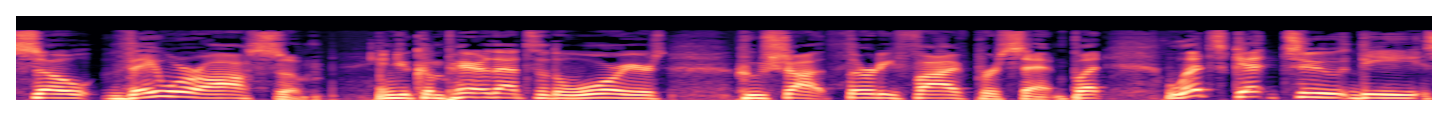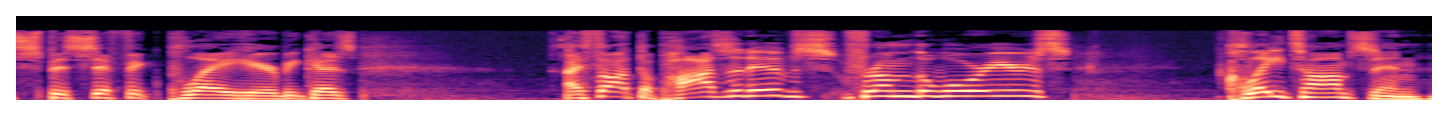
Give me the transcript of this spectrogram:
So they were awesome. And you compare that to the Warriors, who shot 35%. But let's get to the specific play here because I thought the positives from the Warriors, Klay Thompson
